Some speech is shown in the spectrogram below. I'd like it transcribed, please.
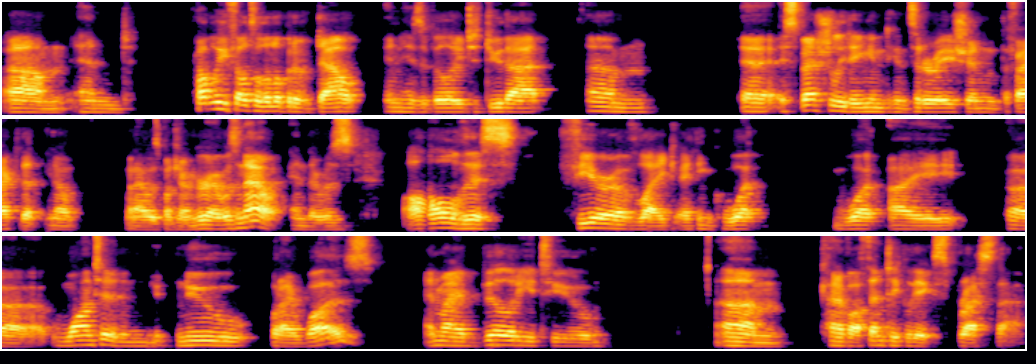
um, and probably felt a little bit of doubt in his ability to do that. Um, uh, especially taking into consideration the fact that you know when I was much younger, I wasn't out, and there was all this fear of like I think what what I uh, wanted and knew what I was, and my ability to um, kind of authentically express that.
